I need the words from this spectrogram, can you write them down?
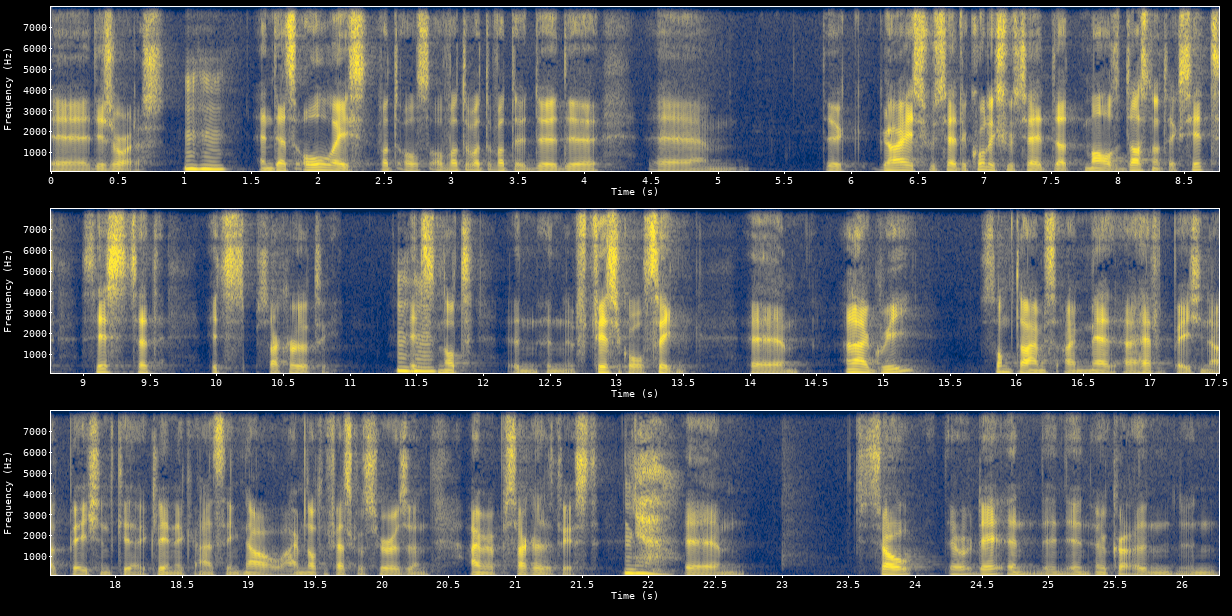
uh, disorders Mhm. and that's always what also what what what the the the, um, the guys who said the colleagues who said that MALS does not exist exist said it's psychology. It's not an, an physical thing, um, and I agree. Sometimes I met I have a patient outpatient cl- clinic and I think no I'm not a vascular surgeon I'm a psychiatrist. Yeah. Um, so there, there and, and, and, uh, and,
